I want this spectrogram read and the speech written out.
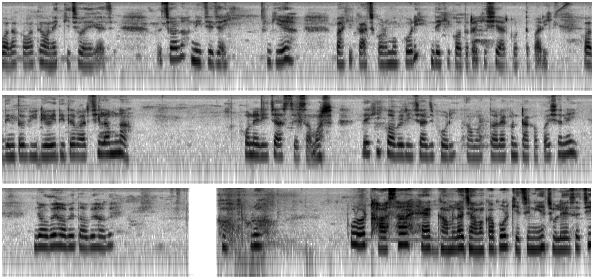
বলা কওয়াতে অনেক কিছু হয়ে গেছে। তো চলো নিচে যাই, গিয়ে বাকি কাজকর্ম করি, দেখি কতটা কি শেয়ার করতে পারি। কদিন তো ভিডিওই দিতে পারছিলাম না। ফোনে রিচার্জ শেষ আমার। দেখি কবে রিচার্জ ভরি, আমার তো আর এখন টাকা পয়সা নেই। যবে হবে, তবে হবে। পুরো পুরো ঠাসা এক গামলা জামা কাপড় কেচে নিয়ে চলে এসেছি।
